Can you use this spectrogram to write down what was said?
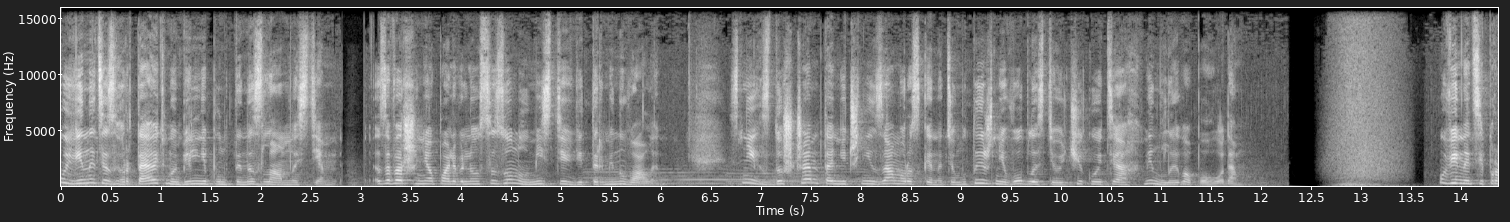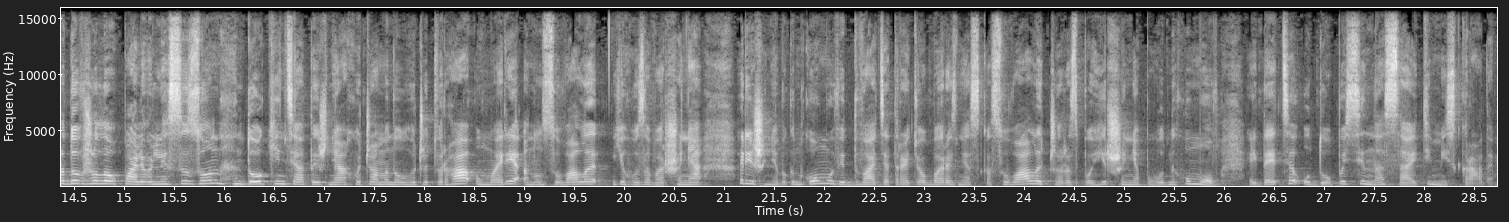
У Вінниці згортають мобільні пункти незламності. Завершення опалювального сезону у місті відтермінували. Сніг з дощем та нічні заморозки на цьому тижні в області очікується мінлива погода. У Вінниці продовжили опалювальний сезон до кінця тижня. Хоча минулого четверга у мерії анонсували його завершення. Рішення виконкому від 23 березня скасували через погіршення погодних умов. Йдеться у дописі на сайті міськради.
